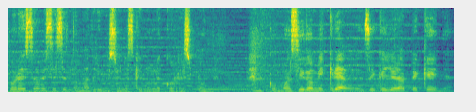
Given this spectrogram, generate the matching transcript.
Por eso a veces se toma atribuciones que no le corresponden. Como ha sido mi criada desde que yo era pequeña.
